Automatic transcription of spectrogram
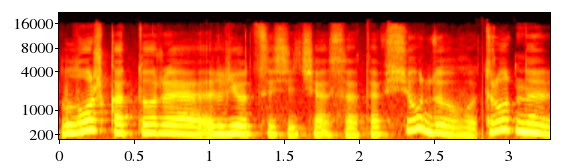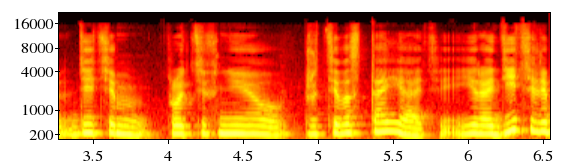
ложь, которая льется сейчас отовсюду. Вот. Трудно детям против нее противостоять. И родители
